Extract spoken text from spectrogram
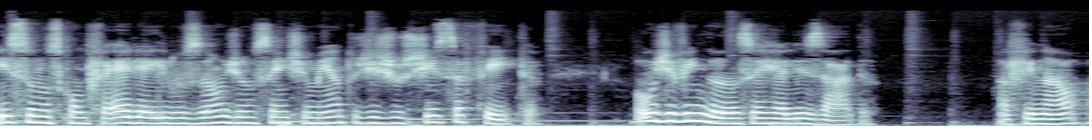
Isso nos confere a ilusão de um sentimento de justiça feita ou de vingança realizada. Afinal,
